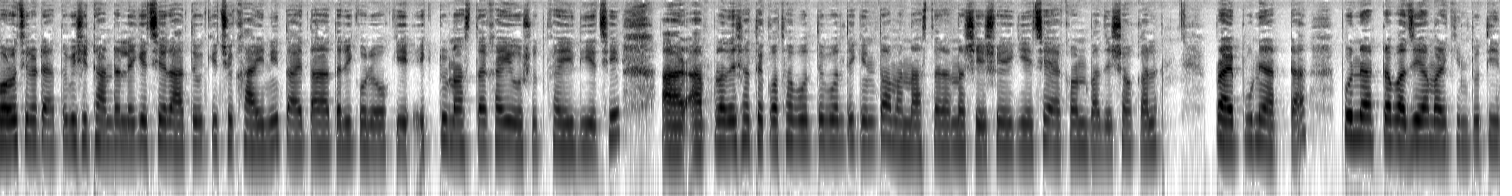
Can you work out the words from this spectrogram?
বড় ছেলেটা এত বেশি ঠান্ডা লেগেছে, রাতেও কিছু খাইনি। তাই তাড়াতাড়ি করে ওকে একটু নাস্তা খাইয়ে ওষুধ খাইয়ে দিয়েছি। আর আপনাদের সাথে কথা বলতে বলতে কিন্তু আমার নাস্তা রান্না শেষ হয়ে গিয়েছে। এখন বাজে সকাল প্রায় পৌনে আটটা। পৌনে আটটা বাজে আমার কিন্তু তিন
